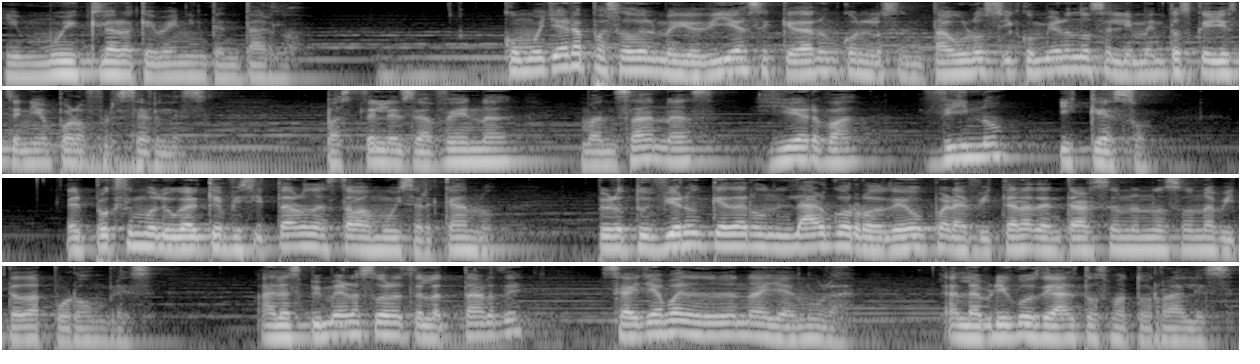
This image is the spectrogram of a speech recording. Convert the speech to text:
y muy claro que habían intentarlo. Como ya era pasado el mediodía, se quedaron con los centauros y comieron los alimentos que ellos tenían para ofrecerles. Pasteles de avena, manzanas, hierba, vino y queso. El próximo lugar que visitaron estaba muy cercano, pero tuvieron que dar un largo rodeo para evitar adentrarse en una zona habitada por hombres. A las primeras horas de la tarde, se hallaban en una llanura, al abrigo de altos matorrales.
